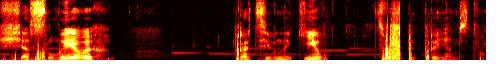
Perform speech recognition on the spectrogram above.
щасливих працівників свого підприємства.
